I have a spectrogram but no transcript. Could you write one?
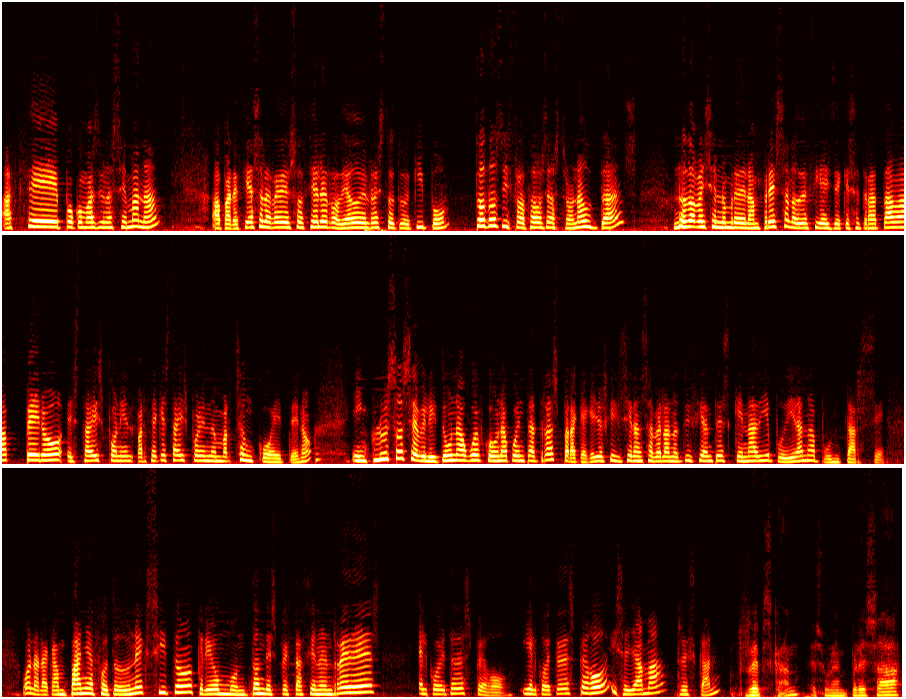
Hace poco más de una semana aparecías en las redes sociales rodeado del resto de tu equipo, todos disfrazados de astronautas, No dabais el nombre de la empresa, no decíais de qué se trataba, pero estabais poniendo, parecía que estabais poniendo en marcha un cohete, ¿no? Incluso se habilitó una web con una cuenta atrás para que aquellos que quisieran saber la noticia antes que nadie pudieran apuntarse. Bueno, la campaña fue todo un éxito, creó un montón de expectación en redes, el cohete despegó. Y el cohete despegó y se llama Rescan. Repscan es una empresa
